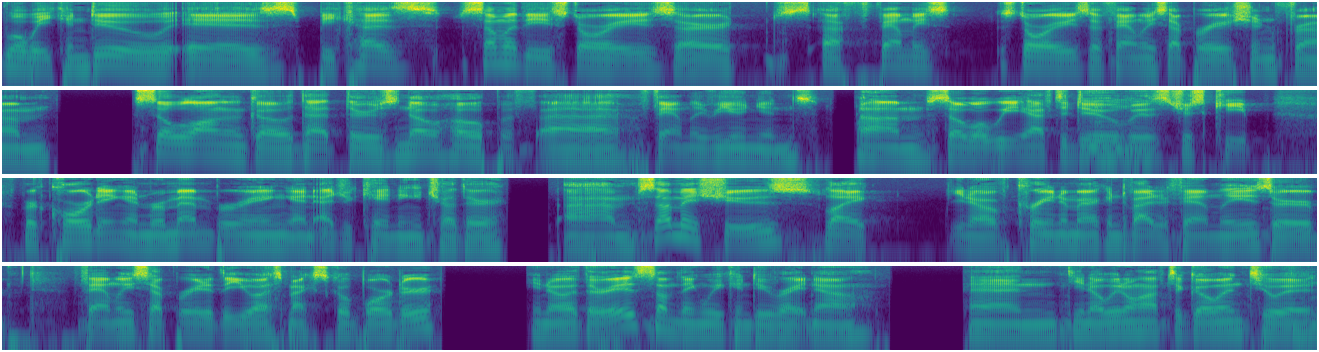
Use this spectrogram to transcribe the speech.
what we can do is because some of these stories are family stories of family separation from so long ago that there's no hope of uh, family reunions. Um, so what we have to do is just keep recording and remembering and educating each other. Um, some issues like you know Korean American divided families or families separated at the U.S. Mexico border. You know there is something we can do right now, and you know we don't have to go into it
